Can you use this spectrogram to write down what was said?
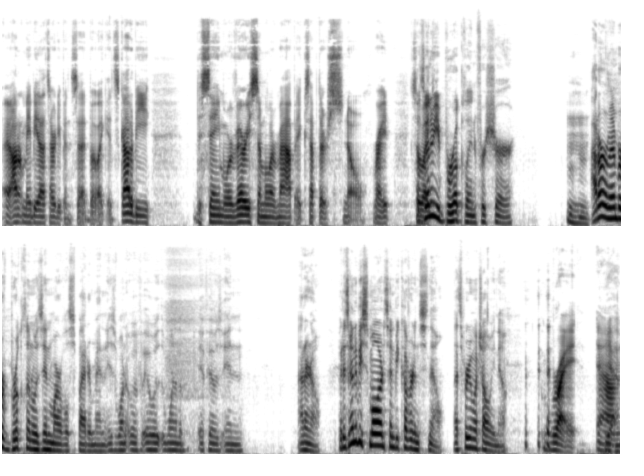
I don't maybe that's already been said, but like it's got to be the same or very similar map except there's snow, right? So it's like, gonna be Brooklyn for sure. Mm-hmm. I don't remember if Brooklyn was in Marvel Spider-Man. Is one if it was one of the if it was in, I don't know, but it's gonna be smaller. It's gonna be covered in snow. That's pretty much all we know. right. Um, yeah.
